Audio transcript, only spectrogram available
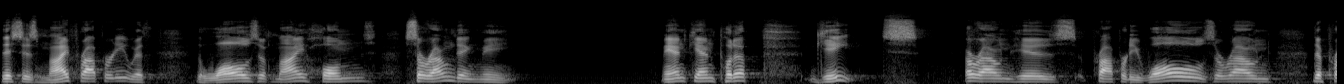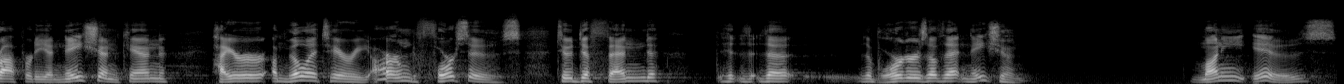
this is my property with the walls of my homes surrounding me. Man can put up gates around his property, walls around the property. A nation can hire a military, armed forces to defend the, the borders of that nation. Money is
